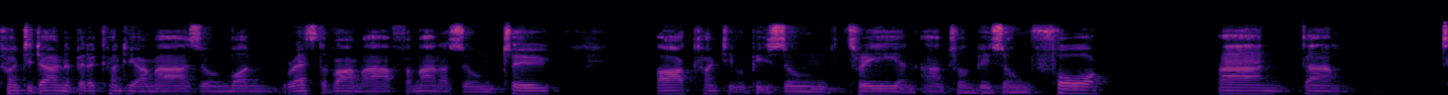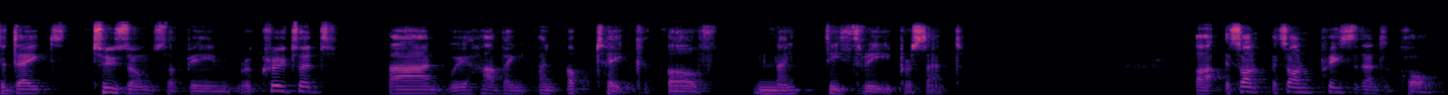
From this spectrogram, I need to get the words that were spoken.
County Down, a bit of County Armagh, zone one, the rest of Armagh, Fermanagh, zone two. Our county will be zone three and Antrim will be zone four. And um, to date, two zones have been recruited and we're having an uptake of 93%. Uh, it's on it's unprecedented, Paul.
